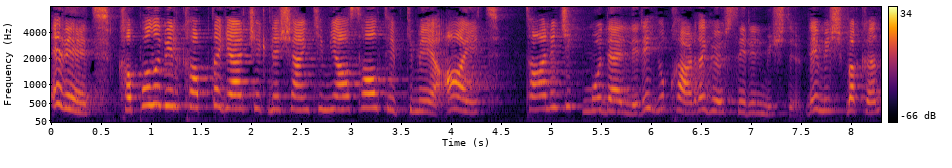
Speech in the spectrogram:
Evet, kapalı bir kapta gerçekleşen kimyasal tepkimeye ait tanecik modelleri yukarıda gösterilmiştir. Demiş bakın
